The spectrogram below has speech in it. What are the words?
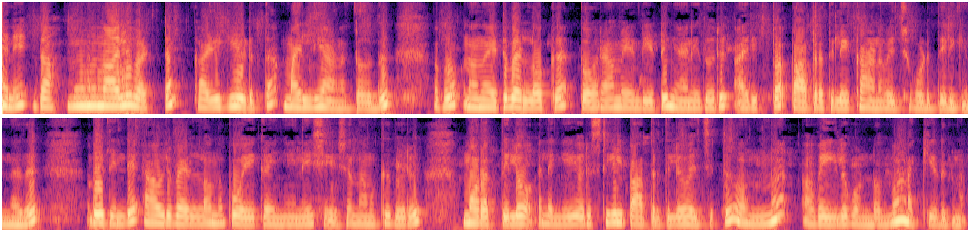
അങ്ങനെ ഇതാ മൂന്ന് നാല് വട്ടം കഴുകിയെടുത്ത മല്ലിയാണ് കേട്ടോ ഇത്. അപ്പോൾ നന്നായിട്ട് വെള്ളമൊക്കെ തോരാൻ വേണ്ടിയിട്ട് ഞാനിതൊരു അരിപ്പ പാത്രത്തിലേക്കാണ് വെച്ച് കൊടുത്തിരിക്കുന്നത്. അപ്പോൾ ഇതിന്റെ ആ ഒരു വെള്ളം ഒന്ന് പോയി കഴിഞ്ഞതിന് ശേഷം നമുക്കിതൊരു മുറത്തിലോ അല്ലെങ്കിൽ ഒരു സ്റ്റീൽ പാത്രത്തിലോ വെച്ചിട്ട് ഒന്ന് വെയിൽ കൊണ്ടൊന്ന് ഉണക്കിയെടുക്കണം.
